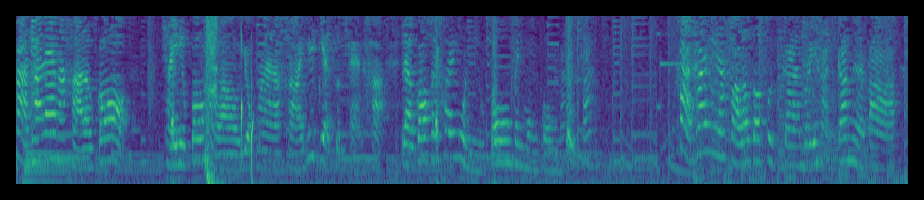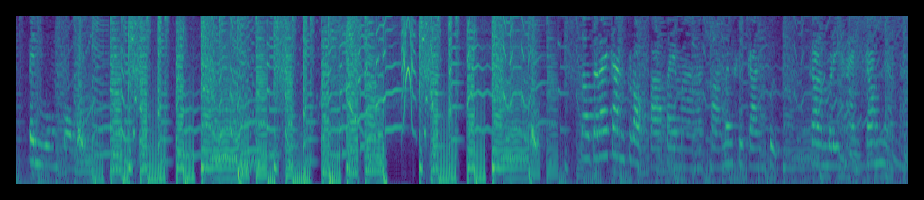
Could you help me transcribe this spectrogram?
ค่ะท่าแรกนะคะแล้วก็ใช้นิ้วโป้งของเรายกมานะคะยืดเหยียดสุดแขนค่ะ แล้วก็ค่อยๆหมุนนิ้วโป้งเป็นวงกลมนะคะ ค่ะท่านี้นะคะเราจะฝึกการบริหารกล้ามเนื้อตาเป็นวงกลมเราจะได้การกรอกตาไปมานะคะมันคือการฝึกการบริหารกล้ามเนื้อตา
